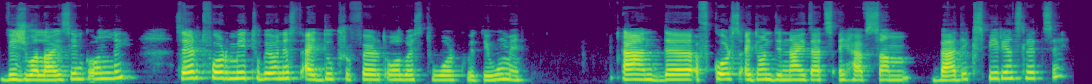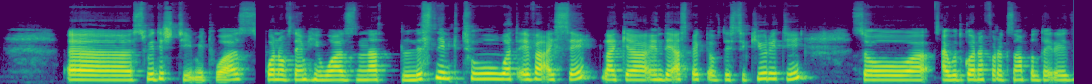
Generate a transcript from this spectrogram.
visualizing only. Third, for me, to be honest, I do prefer always to work with the women. And uh, of course, I don't deny that I have some bad experience, let's say uh, Swedish team. It was one of them. He was not listening to whatever I say, like uh, in the aspect of the security. So uh, I would gonna, for example, there is,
